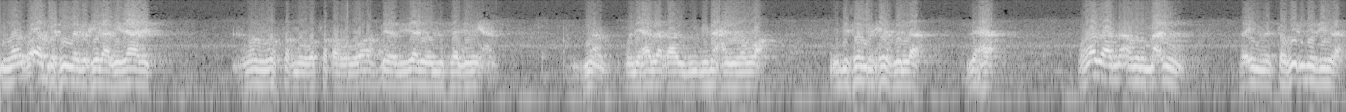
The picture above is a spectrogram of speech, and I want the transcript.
وقد يكون بخلاف ذلك. ومن وفق من وفقه الله من الرجال والنساء جميعا. نعم. ولهذا قال بما حفظ الله. وبسبب حفظ الله لها. وهذا أمر معلوم. فإن التوفيق بيد الله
